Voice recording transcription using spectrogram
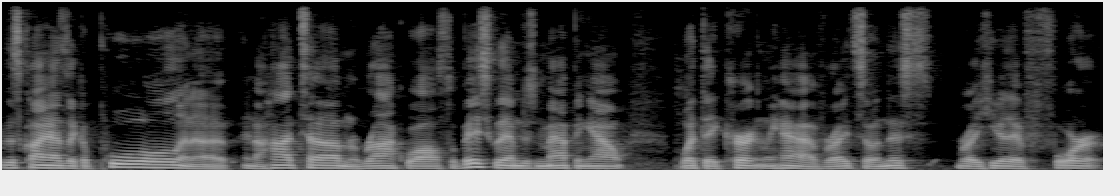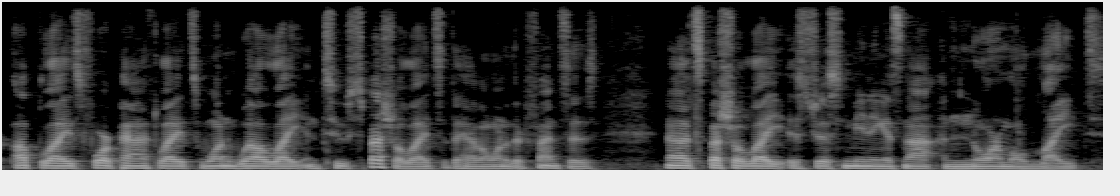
this client has like a pool and a, and a hot tub and a rock wall. So basically I'm just mapping out what they currently have, right? So in this right here, they have four up lights, four path lights, one well light, and two special lights that they have on one of their fences. Now that special light is just meaning it's not a normal light.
